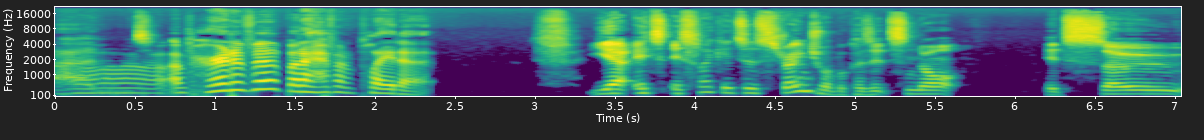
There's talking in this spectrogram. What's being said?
And Ah, I've heard of it, but I haven't played it. yeah, it's it's like it's a strange one because it's not. It's so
